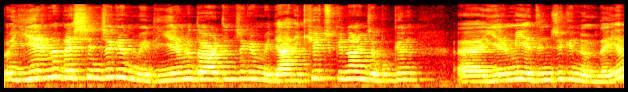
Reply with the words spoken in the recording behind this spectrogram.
Böyle 25. gün müydü, 24. gün müydü? Yani 2-3 gün önce bugün 27. Ee, günümdeyim.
